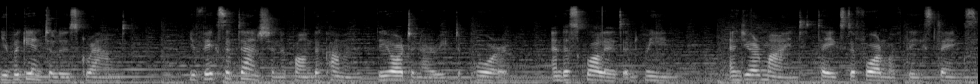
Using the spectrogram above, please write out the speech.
you begin to lose ground. You fix attention upon the common, the ordinary, the poor, and the squalid and mean, and your mind takes the form of these things.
